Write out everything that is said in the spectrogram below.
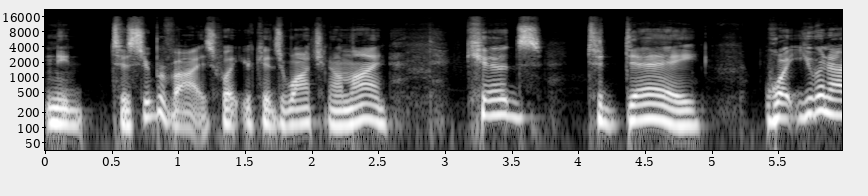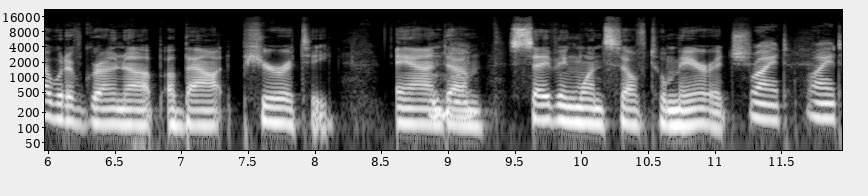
need to supervise what your kids are watching online. Kids today, what you and I would have grown up about purity and mm-hmm. um, saving oneself till marriage. Right, right.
